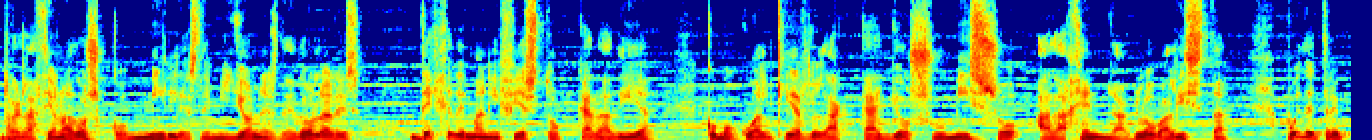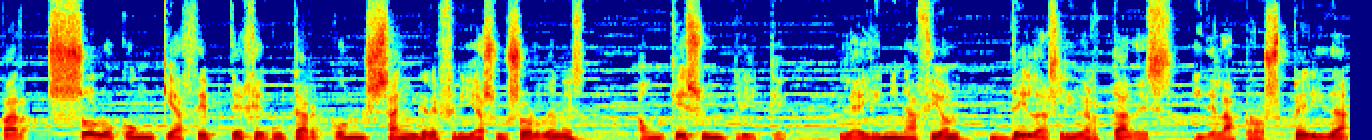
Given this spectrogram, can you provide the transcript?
relacionados con miles de millones de dólares, deje de manifiesto cada día cómo cualquier lacayo sumiso a la agenda globalista puede trepar solo con que acepte ejecutar con sangre fría sus órdenes, aunque eso implique la eliminación de las libertades y de la prosperidad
